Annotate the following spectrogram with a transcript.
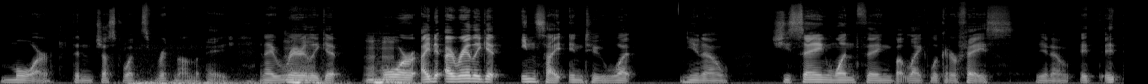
more than just what's written on the page. And I rarely get more. I, I rarely get insight into what you know. She's saying one thing, but like, look at her face. You know, it it.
